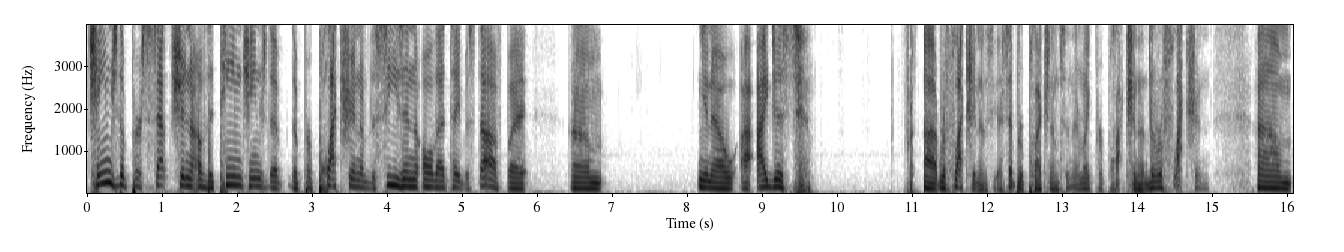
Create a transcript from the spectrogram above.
change the perception of the team, change the the perplexion of the season, all that type of stuff. But, um, you know, I, I just uh, reflection of the season. I said perplexion. I'm sitting there. I'm like perplexion. The reflection. Um,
